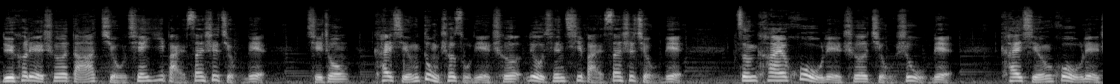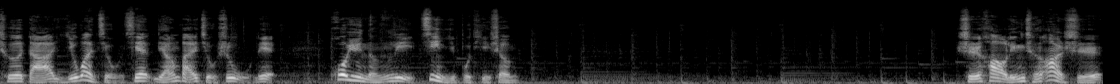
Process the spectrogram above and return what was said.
旅客列车达九千一百三十九列。其中开行动车组列车六千七百三十九列，增开货物列车九十五列，开行货物列车达一万九千两百九十五列，货运能力进一步提升。十号凌晨二时，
